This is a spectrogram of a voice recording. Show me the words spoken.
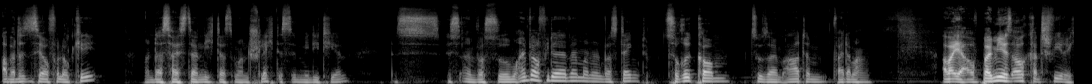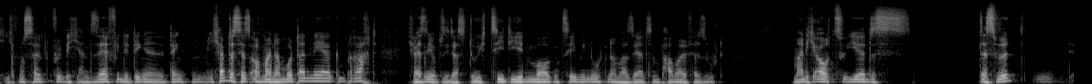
Aber das ist ja auch voll okay. Und das heißt dann nicht, dass man schlecht ist im Meditieren. Das ist einfach so, einfach wieder, wenn man an was denkt, zurückkommen zu seinem Atem, weitermachen. Aber ja, bei mir ist auch gerade schwierig. Ich muss halt wirklich an sehr viele Dinge denken. Ich habe das jetzt auch meiner Mutter näher gebracht. Ich weiß nicht, ob sie das durchzieht, jeden Morgen 10 Minuten, aber sie hat es ein paar Mal versucht. Meinte ich auch zu ihr, das, das wird,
